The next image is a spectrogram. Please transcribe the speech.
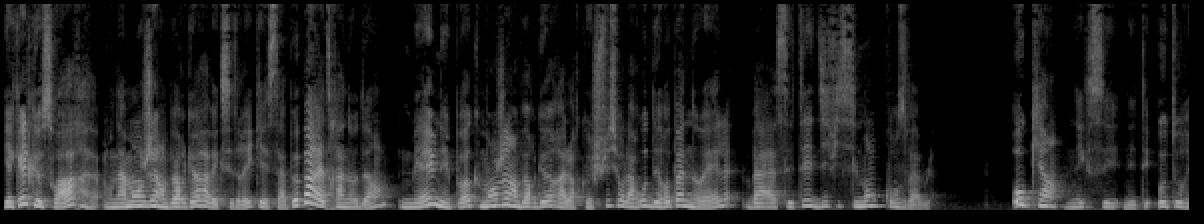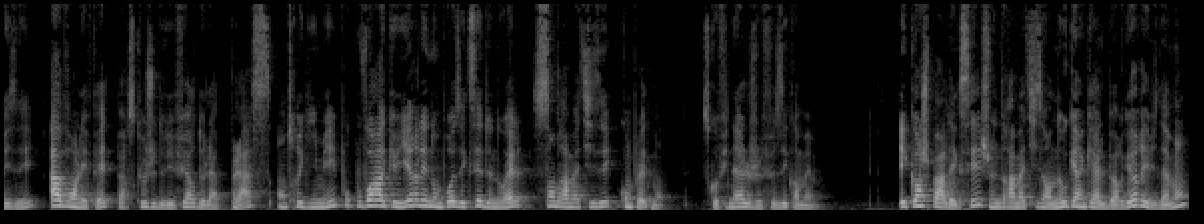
Il y a quelques soirs, on a mangé un burger avec Cédric et ça peut paraître anodin, mais à une époque, manger un burger alors que je suis sur la route des repas de Noël, bah c'était difficilement concevable. Aucun excès n'était autorisé avant les fêtes parce que je devais faire de la place, entre guillemets, pour pouvoir accueillir les nombreux excès de Noël sans dramatiser complètement ce qu'au final je faisais quand même. Et quand je parle d'excès, je ne dramatise en aucun cas le burger, évidemment,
